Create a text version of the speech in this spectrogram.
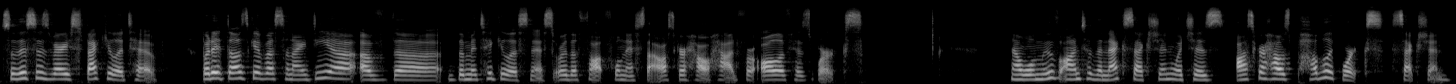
So this is very speculative, but it does give us an idea of the, the meticulousness or the thoughtfulness that Oscar Howe had for all of his works. Now we'll move on to the next section, which is Oscar Howe's Public Works section.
